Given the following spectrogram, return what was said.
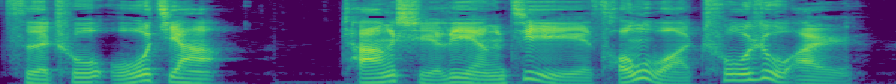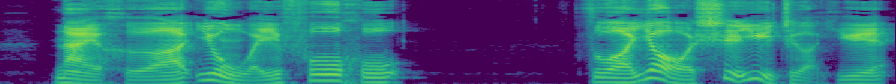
此出吾家，常使令既从我出入耳，奈何用为夫乎？”左右侍御者曰：“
